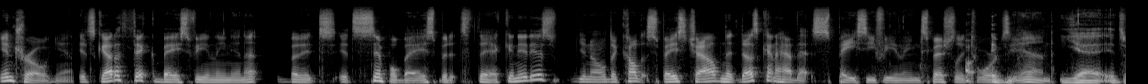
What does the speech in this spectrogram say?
intro again. It's got a thick bass feeling in it, but it's it's simple bass, but it's thick, and it is you know they called it Space Child, and it does kind of have that spacey feeling, especially oh, towards the end. Yeah, it's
